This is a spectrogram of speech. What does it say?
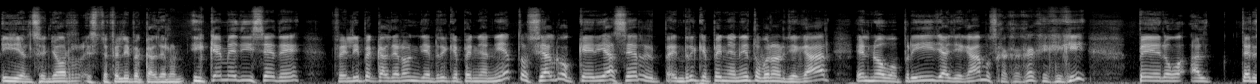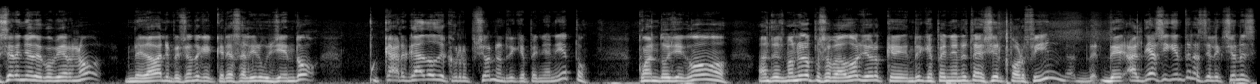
y el señor este, Felipe Calderón. ¿Y qué me dice de Felipe Calderón y Enrique Peña Nieto? Si algo quería hacer Enrique Peña Nieto, bueno, al llegar, el nuevo PRI, ya llegamos, jajaja, jejeji, pero al tercer año de gobierno me daba la impresión de que quería salir huyendo cargado de corrupción Enrique Peña Nieto. Cuando llegó Andrés Manuel López Obrador, yo creo que Enrique Peña Nieto a decir, por fin, al día siguiente de las elecciones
